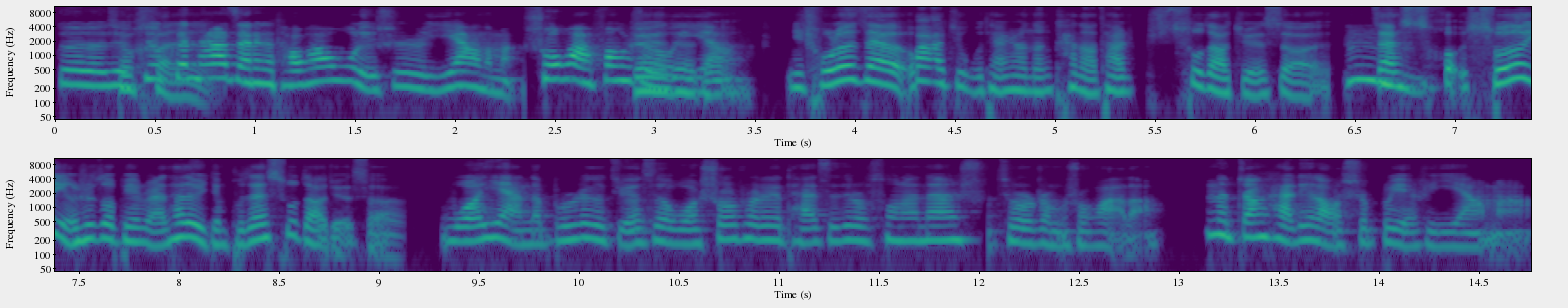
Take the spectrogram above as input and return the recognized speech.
对对对，就跟他在那个《桃花坞》里是一样的嘛，说话方式都一样。你除了在话剧舞台上能看到他塑造角色，在所所有影视作品里面，他都已经不再塑造角色。我演的不是这个角色，我说出这个台词就是宋丹丹就是这么说话的。那张凯丽老师不也是一样吗？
